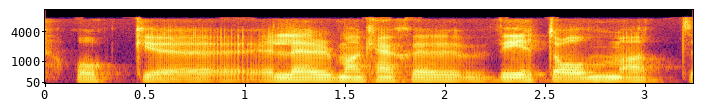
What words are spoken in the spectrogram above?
Och, eller man kanske vet om att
